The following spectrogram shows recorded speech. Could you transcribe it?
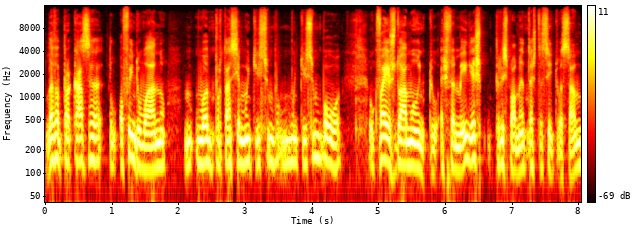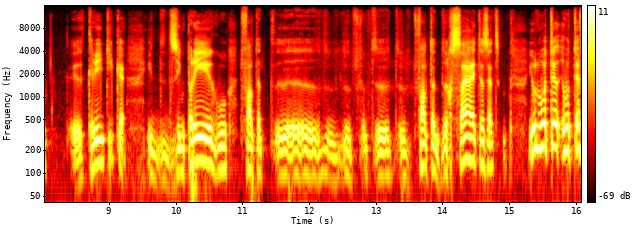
leva para casa, ao fim do ano, uma importância muitíssimo, muitíssimo boa. O que vai ajudar muito as famílias, principalmente nesta situação crítica e de desemprego, de falta de, de, de, de falta de receitas, etc. Eu até, eu, até,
